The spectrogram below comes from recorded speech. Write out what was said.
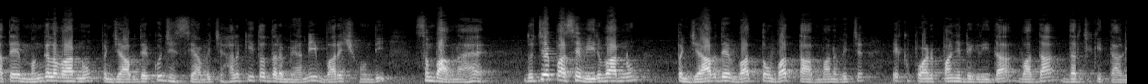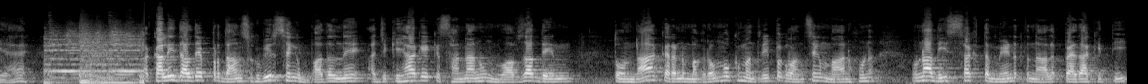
ਅਤੇ ਮੰਗਲਵਾਰ ਨੂੰ ਪੰਜਾਬ ਦੇ ਕੁਝ ਹਿੱਸਿਆਂ ਵਿੱਚ ਹਲਕੀ ਤੋਂ ਦਰਮਿਆਨੀ ਬਾਰਿਸ਼ ਹੋਣ ਦੀ ਸੰਭਾਵਨਾ ਹੈ। ਦੂਜੇ ਪਾਸੇ ਵੀਰਵਾਰ ਨੂੰ ਪੰਜਾਬ ਦੇ ਵੱਧ ਤੋਂ ਵੱਧ ਤਾਪਮਾਨ ਵਿੱਚ 1.5 ਡਿਗਰੀ ਦਾ ਵਾਧਾ ਦਰਜ ਕੀਤਾ ਗਿਆ ਹੈ। ਅਕਾਲੀ ਦਲ ਦੇ ਪ੍ਰਧਾਨ ਸੁਖਬੀਰ ਸਿੰਘ ਬਾਦਲ ਨੇ ਅੱਜ ਕਿਹਾ ਕਿ ਕਿਸਾਨਾਂ ਨੂੰ ਮੁਆਵਜ਼ਾ ਦੇਣ ਤੋਂ ਨਾ ਕਰਨ ਮਗਰੋਂ ਮੁੱਖ ਮੰਤਰੀ ਭਗਵੰਤ ਸਿੰਘ ਮਾਨ ਹੁਣ ਉਹਨਾਂ ਦੀ ਸਖਤ ਮਿਹਨਤ ਨਾਲ ਪੈਦਾ ਕੀਤੀ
